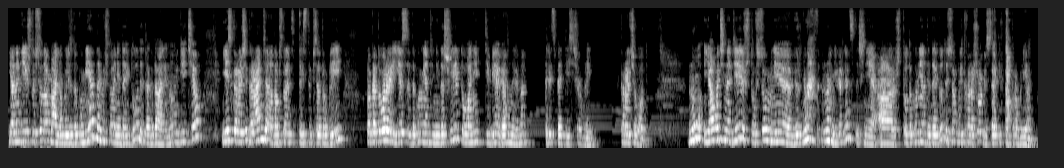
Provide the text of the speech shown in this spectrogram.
я надеюсь, что все нормально будет с документами, что они дойдут и так далее. Но у DHL есть, короче, гарантия, она там стоит 350 рублей, по которой, если документы не дошли, то они тебе обязаны вернуть 35 тысяч рублей. Короче, вот. Ну, я очень надеюсь, что все мне вернется, ну, не вернется точнее, а что документы дойдут и все будет хорошо, без всяких там проблем.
